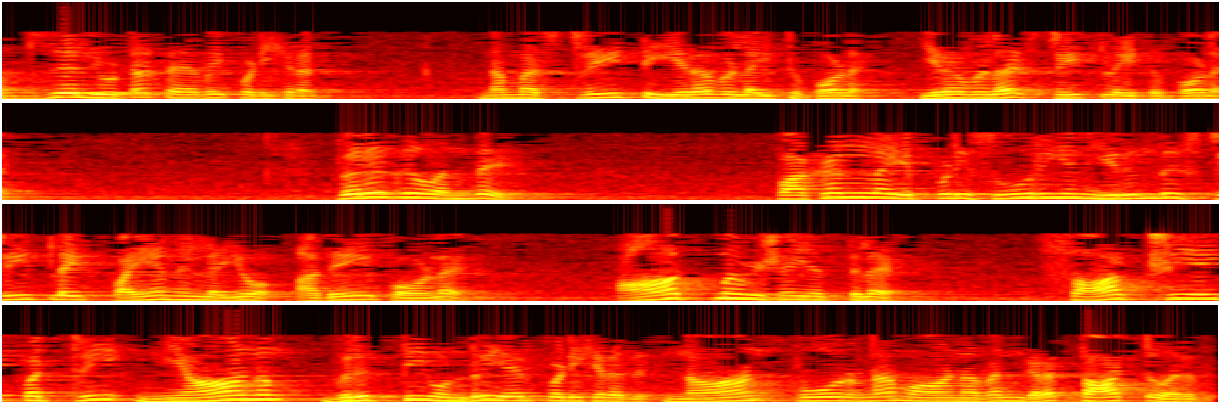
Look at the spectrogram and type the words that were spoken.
அப்சல்யூட்டா தேவைப்படுகிறது. நம்ம ஸ்ட்ரீட் இரவு லைட்டு போல இரவுல ஸ்ட்ரீட் லைட்டு போல. பிறகு வந்து பகல்ல எப்படி சூரியன் இருந்து ஸ்ட்ரீட் லைட் பயன் இல்லையோ அதே போல ஆத்ம விஷயத்துல சாட்சியை பற்றி ஞானம் விருத்தி ஒன்று ஏற்படுகிறது. நான் பூர்ணமானவன்கிற தாட் வருது.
